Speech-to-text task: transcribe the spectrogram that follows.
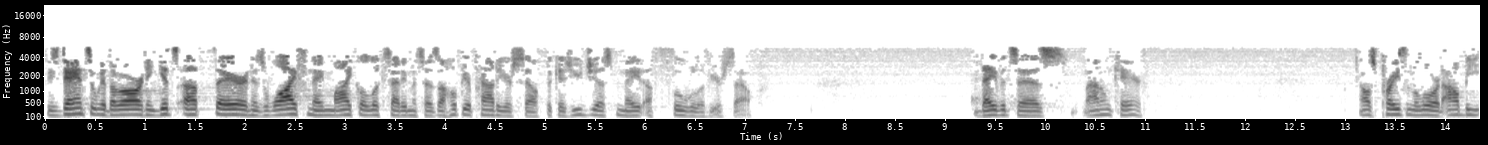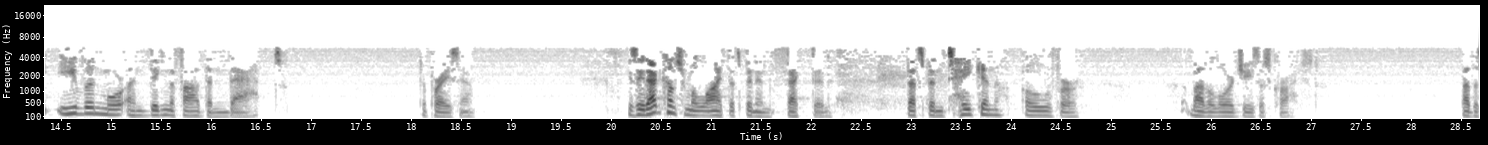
He's dancing with the Lord, and he gets up there, and his wife named Michal looks at him and says, I hope you're proud of yourself because you just made a fool of yourself. David says, I don't care. I was praising the Lord. I'll be even more undignified than that to praise Him. You see, that comes from a life that's been infected, that's been taken over by the Lord Jesus Christ, by the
